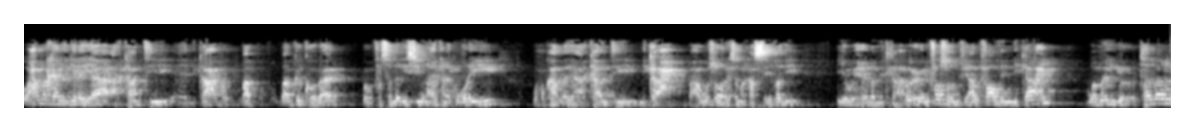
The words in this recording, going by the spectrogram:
waxaa markaa la gelayaa arkaantii nikaaxa baabkan koobaad oo fasaladiisiina halkan ay ku qoran yihiin. Wuxuu ka hadlayaa arkaantii nikaax. Waxaa ugu soo horeysa markaa siiqadii iyo wixii lamidka ah. Wuxuu yihi faslun fi alfaadi nikaaxi waman yuctabaru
